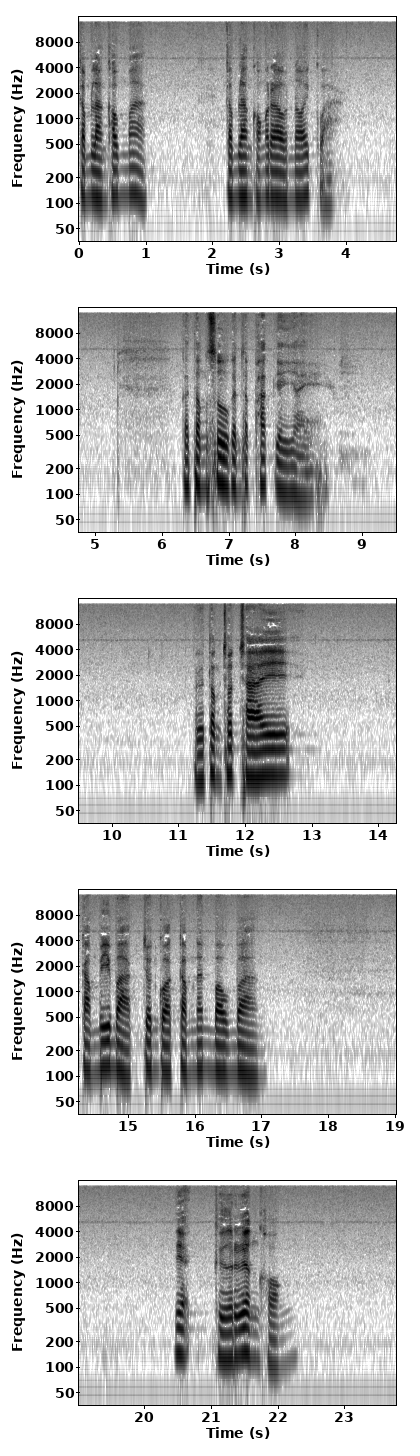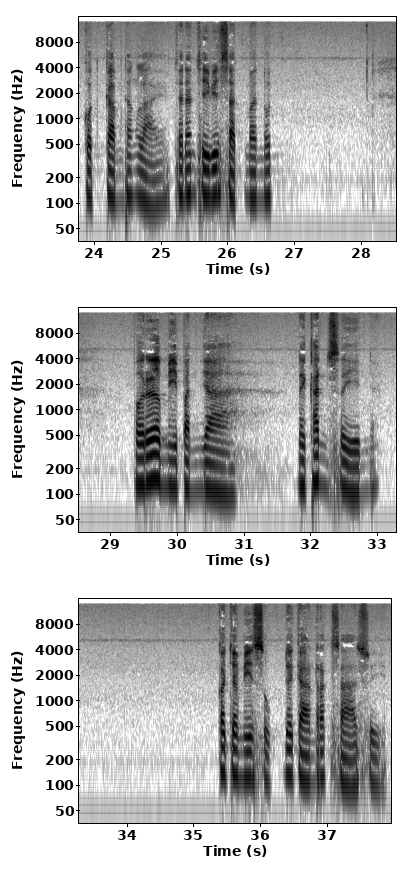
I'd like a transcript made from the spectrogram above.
กำลังเขามากกำลังของเราน้อยกว่า ก็ต้องสู้กันสักพักใหญ่ ๆ หรือต้องชดใช้กรรมวิบากจนกว่ากรรมนั้นเบาบาง เนี่ยคือเรื่องของกฎกรรมทั้งหลาย ฉะนั้นชีวิตสัตว์มนุษย์ พอเริ่มมีปัญญาในขั้นศีลเนี่ก็จะมีสุขด้วยการรักษาศีล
